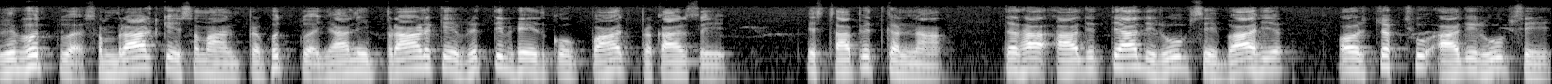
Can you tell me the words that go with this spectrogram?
विभुत्व सम्राट के समान प्रभुत्व यानी प्राण के वृत्तिभेद को पाँच प्रकार से स्थापित करना, तथा आदित्यादि रूप से बाह्य और चक्षु आदि रूप से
